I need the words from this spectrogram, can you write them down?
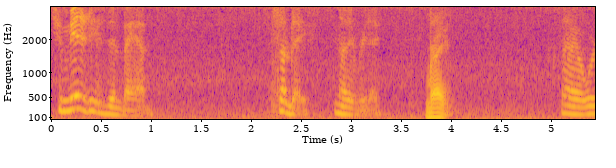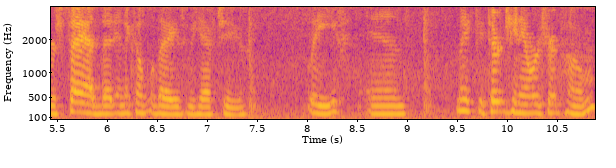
Humidity's been bad. Some days, not every day. Right. So we're sad that in a couple days we have to leave and make the 13 hour trip home.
